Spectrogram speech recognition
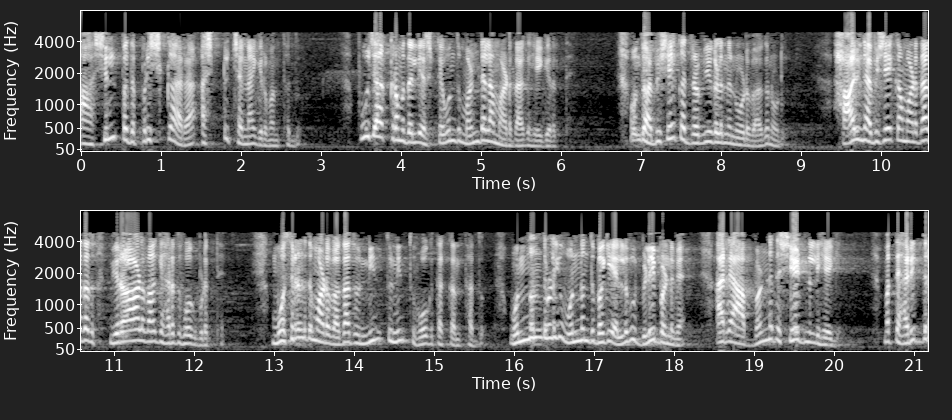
ಆ ಶಿಲ್ಪದ ಪರಿಷ್ಕಾರ ಅಷ್ಟು ಚೆನ್ನಾಗಿರುವಂಥದ್ದು. ಪೂಜಾ ಕ್ರಮದಲ್ಲಿ ಅಷ್ಟೇ ಒಂದು ಮಂಡಲ ಮಾಡಿದಾಗ ಹೇಗಿರುತ್ತೆ? ಒಂದು ಅಭಿಷೇಕ ದ್ರವ್ಯಗಳನ್ನು ನೋಡುವಾಗ ನೋಡಿ. ಹಾಲಿನ ಅಭಿಷೇಕ ಮಾಡಿದಾಗ ಅದು ವಿರಾಳವಾಗಿ ಹರಿದು ಹೋಗ್ಬಿಡುತ್ತೆ. ಮೊಸರಿನದು ಮಾಡುವಾಗ ಅದು ನಿಂತು ನಿಂತು ಹೋಗತಕ್ಕಂಥದ್ದು. ಒಂದೊಂದರೊಳಗೆ ಒಂದೊಂದು ಬಗೆ ಎಲ್ಲವೂ ಬಿಳಿ ಬಣ್ಣವೆ. ಆದರೆ ಆ ಬಣ್ಣದ ಶೇಡ್ನಲ್ಲಿ ಹೇಗೆ? ಮತ್ತೆ ಹರಿದ್ರ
